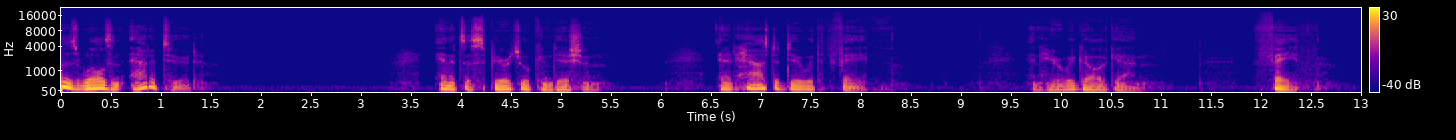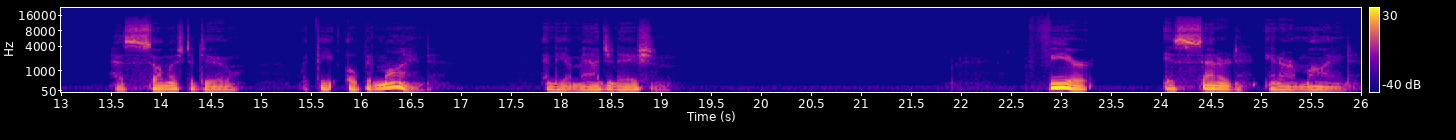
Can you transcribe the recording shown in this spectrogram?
is well is an attitude. And it's a spiritual condition. And it has to do with faith. And here we go again. Faith has so much to do with the open mind and the imagination. Fear is centered in our mind,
